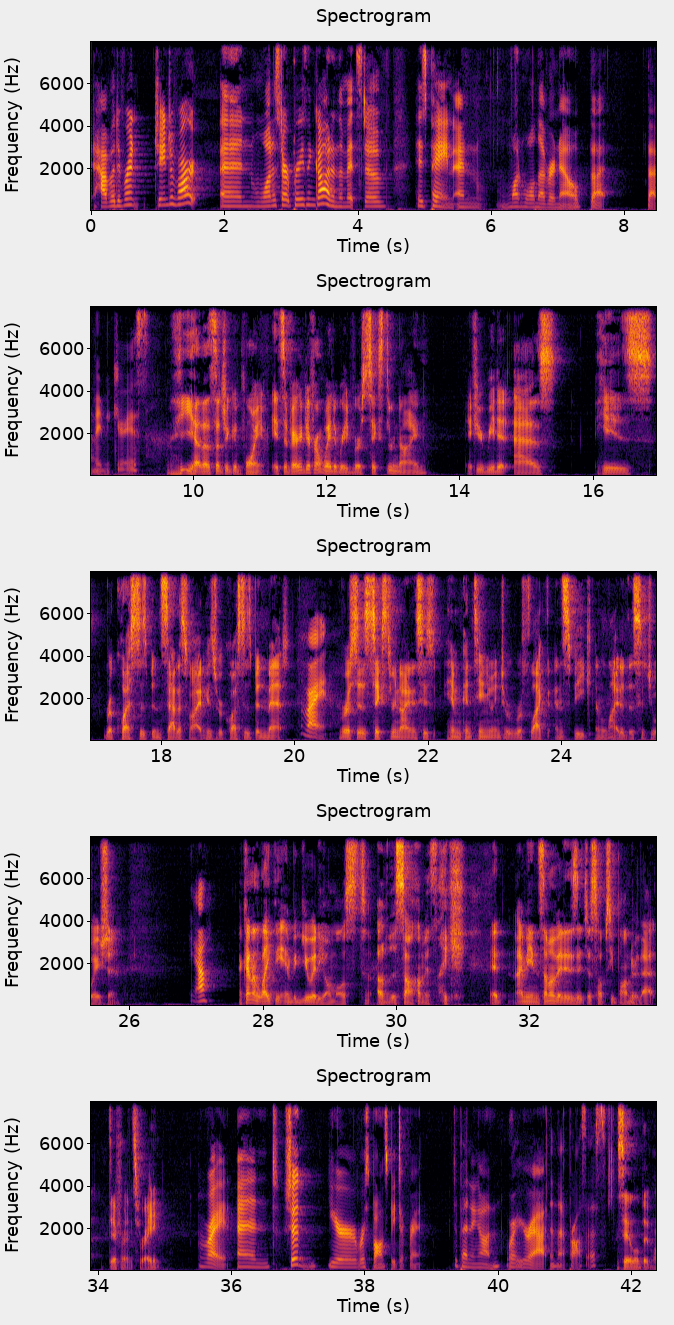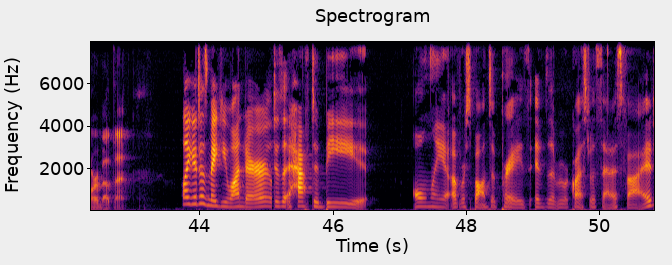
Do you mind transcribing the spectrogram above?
have a different change of heart and want to start praising God in the midst of his pain. And one will never know, but that made me curious. Yeah, that's such a good point. It's a very different way to read verse 6 through 9 if you read it as his request has been satisfied, his request has been met. Right. Verses 6 through 9 is his him continuing to reflect and speak in light of the situation. Yeah. I kind of like the ambiguity almost of the psalm. It's like it i mean some of it is it just helps you ponder that difference right right and should your response be different depending on where you're at in that process say a little bit more about that like it does make you wonder does it have to be only a response of praise if the request was satisfied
